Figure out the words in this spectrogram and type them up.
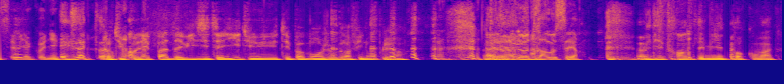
c'est bien connu. Exactement. Quand tu connais pas David Zitelli, tu t'es pas bon en géographie non plus. hein. Terrain neutre à Auxerre. Midi 30, les minutes pour convaincre.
